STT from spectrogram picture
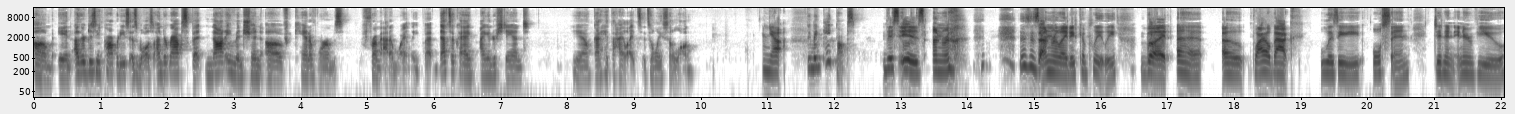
um, in other Disney properties as well as Under Wraps, but not a mention of Can of Worms from Adam Wylie. But that's okay. I understand. You know, got to hit the highlights. It's only so long. Yeah, they made cake pops. This is unre- This is unrelated completely, but uh, a while back, Lizzie Olsen did an interview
